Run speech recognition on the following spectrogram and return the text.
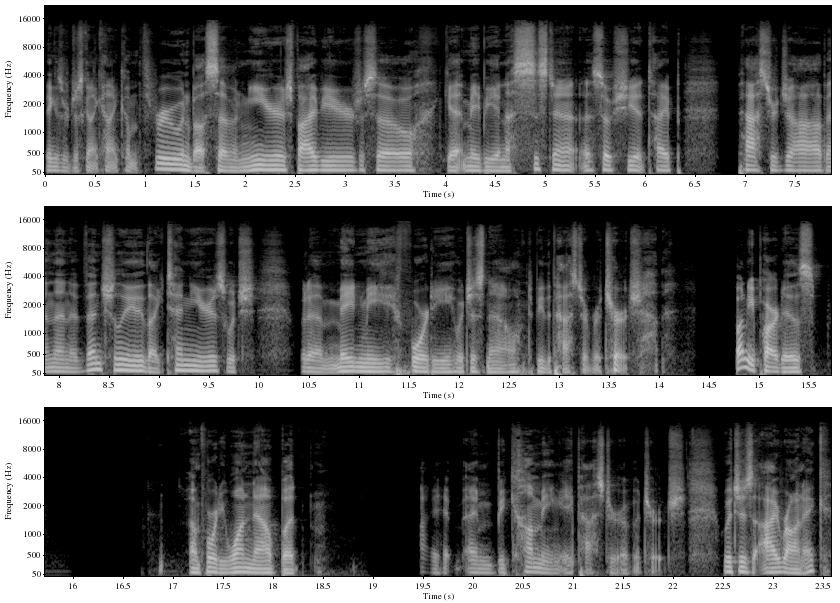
things were just going to kind of come through in about seven years, five years or so, get maybe an assistant associate type pastor job, and then eventually, like 10 years, which would have made me 40, which is now to be the pastor of a church. Funny part is, I'm 41 now, but I, I'm becoming a pastor of a church, which is ironic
